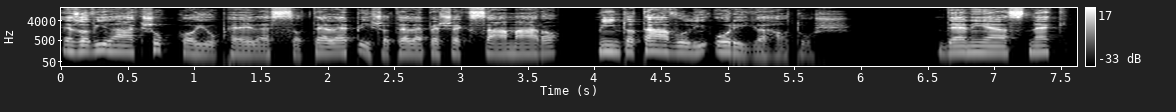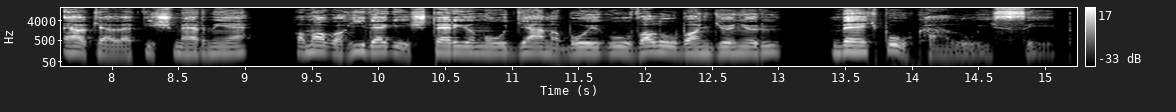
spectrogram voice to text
ez a világ sokkal jobb hely lesz a telep és a telepesek számára, mint a távoli Origehatos. Danielsnek el kellett ismernie, a maga hideg és steril módján a bolygó valóban gyönyörű, de egy pókháló is szép.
